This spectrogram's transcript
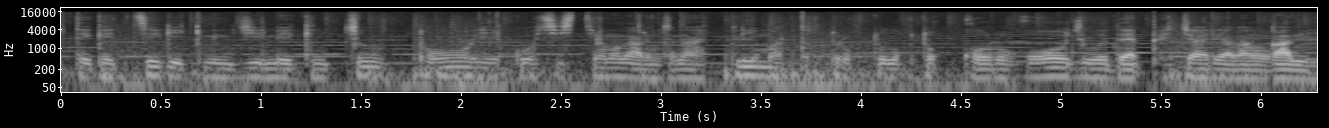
Эскерте кетсек эки миң жыйырма экинчи жыл тоо экосистемаларын жана климаттык туруктуулукту коргоо жылы деп жарыяланган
